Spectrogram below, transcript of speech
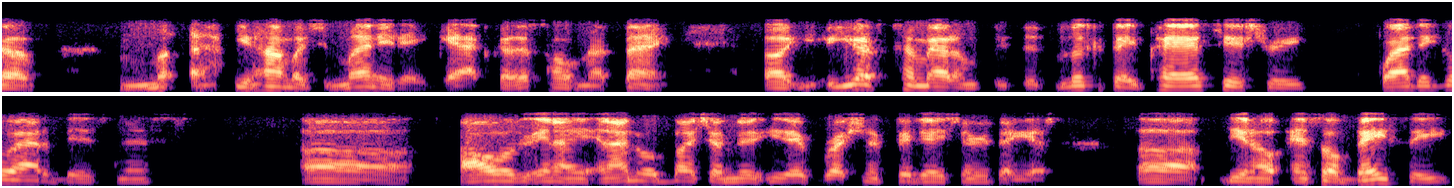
of, you know, how much money they got, because that's a whole nother thing. Uh, you, you have to come at them, look at their past history, why they go out of business, uh, all of, and I and I know a bunch of them, they're Russian affiliation, and everything else. Uh, you know, and so basically,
